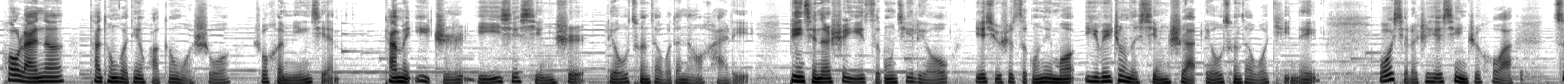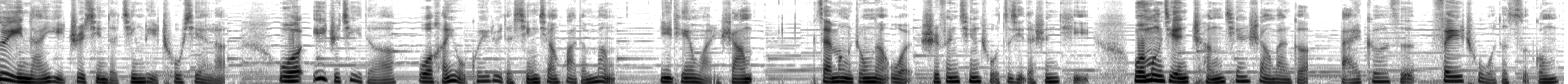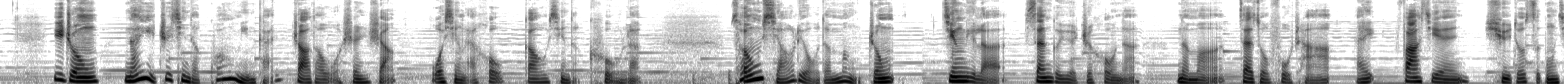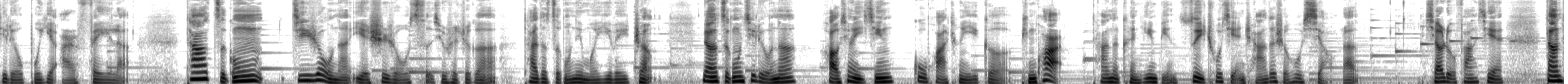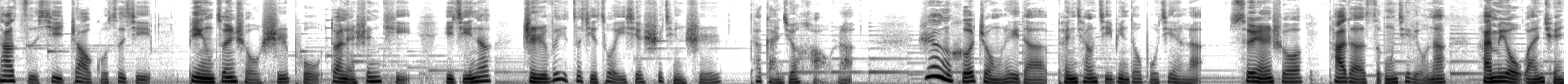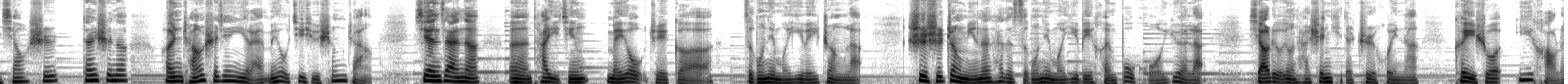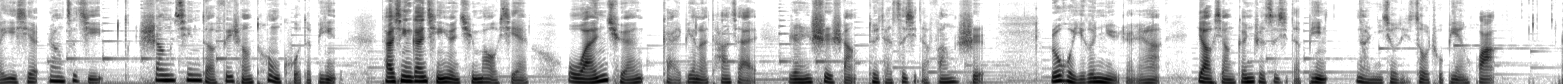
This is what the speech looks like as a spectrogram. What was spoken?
后来呢，他通过电话跟我说，说很明显。他们一直以一些形式留存在我的脑海里，并且呢，是以子宫肌瘤，也许是子宫内膜异位症的形式啊，留存在我体内。我写了这些信之后啊，最难以置信的经历出现了。我一直记得我很有规律的形象化的梦。一天晚上，在梦中呢，我十分清楚自己的身体。我梦见成千上万个白鸽子飞出我的子宫，一种。难以置信的光明感照到我身上，我醒来后高兴的哭了。从小柳的梦中经历了三个月之后呢，那么再做复查，哎，发现许多子宫肌瘤不翼而飞了。她子宫肌肉呢也是如此，就是这个她的子宫内膜异位症。那子宫肌瘤呢，好像已经固化成一个平块，它呢肯定比最初检查的时候小了。小柳发现，当她仔细照顾自己，并遵守食谱锻炼身体，以及呢只为自己做一些事情时，她感觉好了，任何种类的盆腔疾病都不见了。虽然说她的子宫肌瘤呢还没有完全消失，但是呢很长时间以来没有继续生长。现在呢，嗯，她已经没有这个子宫内膜异位症了。事实证明呢，她的子宫内膜异位很不活跃了。小柳用她身体的智慧呢，可以说医好了一些让自己伤心的非常痛苦的病。她心甘情愿去冒险，完全改变了她在人世上对待自己的方式。如果一个女人啊，要想跟着自己的病，那你就得做出变化。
